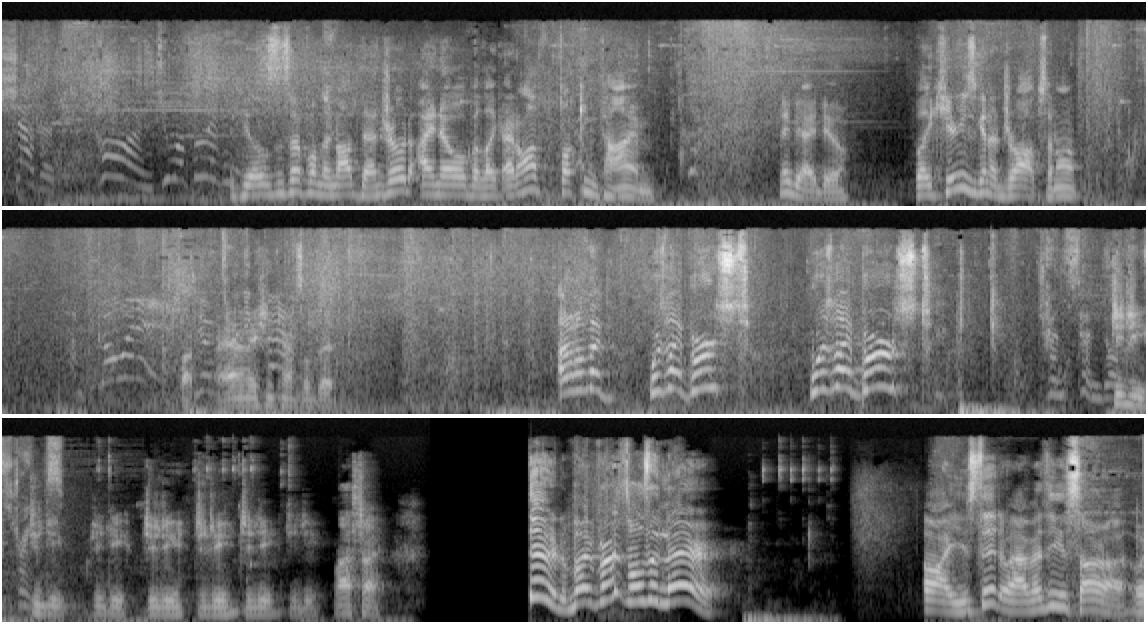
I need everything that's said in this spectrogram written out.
shattered. Heals and stuff when they're not dendroed. I know, but like I don't have fucking time. Maybe I do. But, like here he's gonna drop, so I don't have fuck. No animation canceled it. I don't have my where's my burst? Where's my burst? GG. GG, GG, GG, GG, GG, GG. Last try. Dude, my burst wasn't there. Oh, I used it? Oh, I meant to use Sara.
